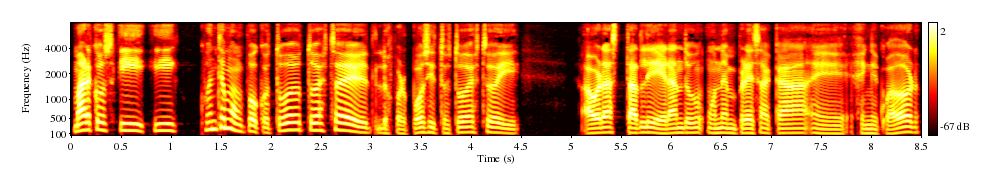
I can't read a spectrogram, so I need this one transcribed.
Marcos, ¿y, y Cuénteme un poco, todo, todo esto de los propósitos, todo esto y ahora estar liderando una empresa acá eh, en Ecuador.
